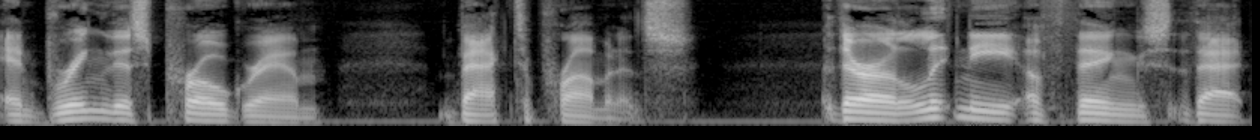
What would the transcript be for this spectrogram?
and bring this program back to prominence. There are a litany of things that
